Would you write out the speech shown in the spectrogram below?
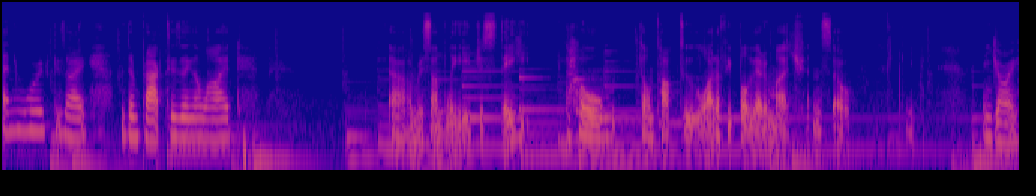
anymore because i didn't practicing a lot um, recently just stay at home don't talk to a lot of people very much and so okay, enjoy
